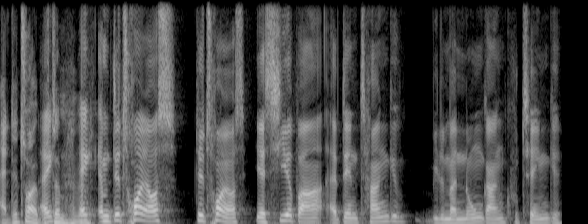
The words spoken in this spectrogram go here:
Ja, det tror jeg bestemt, han vil. Jamen, det tror jeg også. Det tror jeg også. Jeg siger bare, at den tanke vil man nogle gange kunne tænke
